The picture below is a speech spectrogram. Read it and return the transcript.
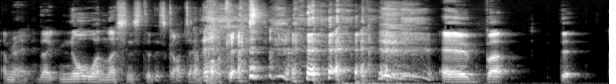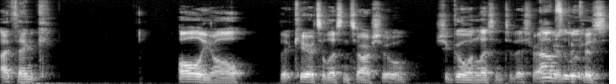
and Right. like no one listens to this goddamn podcast. uh, but the, I think all y'all that care to listen to our show should go and listen to this record Absolutely. because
